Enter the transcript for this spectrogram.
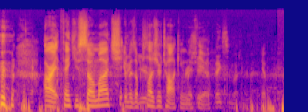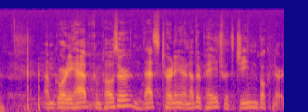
All right, thank you so much. It was a you. pleasure talking with you. It. Thanks so much. Yep. I'm Gordy Haab, composer. That's turning another page with Jean BookNerd.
